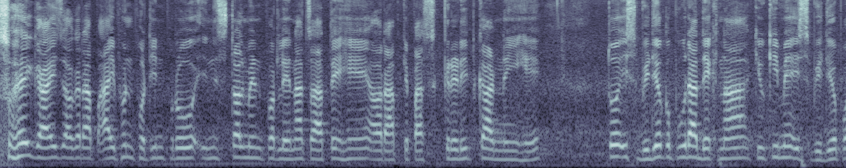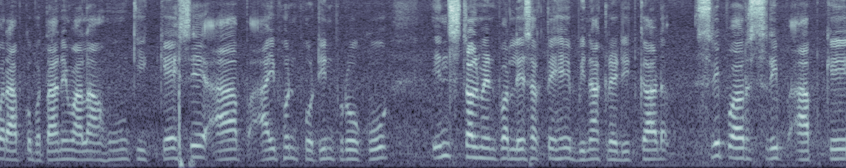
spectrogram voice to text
सो है गाइज़ अगर आप आईफोन 14 प्रो इंस्टॉलमेंट पर लेना चाहते हैं और आपके पास क्रेडिट कार्ड नहीं है तो इस वीडियो को पूरा देखना क्योंकि मैं इस वीडियो पर आपको बताने वाला हूँ कि कैसे आप आईफोन 14 प्रो को इंस्टॉलमेंट पर ले सकते हैं बिना क्रेडिट कार्ड सिर्फ़ और सिर्फ़ आपके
